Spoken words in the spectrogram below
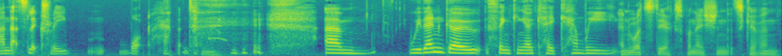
And that's literally what happened. um, we then go thinking, okay, can we? And what's the explanation that's given?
